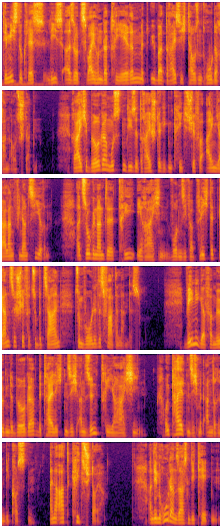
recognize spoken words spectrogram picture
Themistokles ließ also 200 Trieren mit über 30.000 Ruderern ausstatten. Reiche Bürger mussten diese dreistöckigen Kriegsschiffe ein Jahr lang finanzieren. Als sogenannte Trierarchen wurden sie verpflichtet, ganze Schiffe zu bezahlen zum Wohle des Vaterlandes. Weniger vermögende Bürger beteiligten sich an Syntriarchien und teilten sich mit anderen die Kosten, eine Art Kriegssteuer. An den Rudern saßen die Theten,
